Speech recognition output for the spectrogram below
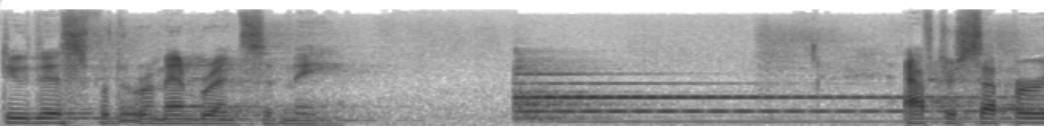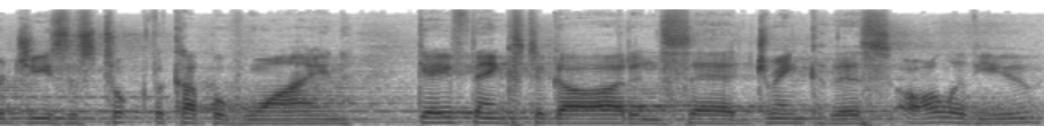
Do this for the remembrance of me. After supper, Jesus took the cup of wine, gave thanks to God, and said, Drink this, all of you.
